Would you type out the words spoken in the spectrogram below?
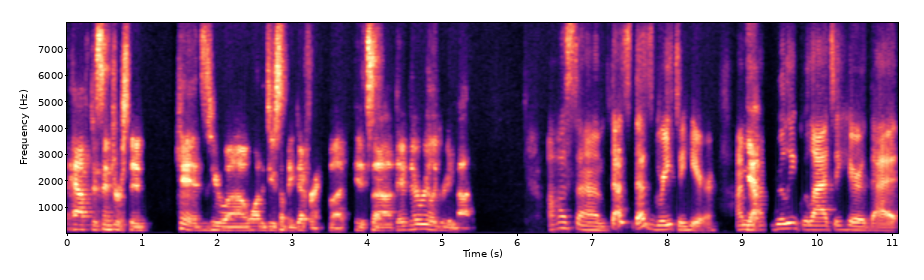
half disinterested kids who uh, want to do something different. But it's uh, they're, they're really great about it. Awesome. That's that's great to hear. I'm, Yeah. I'm really glad to hear that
